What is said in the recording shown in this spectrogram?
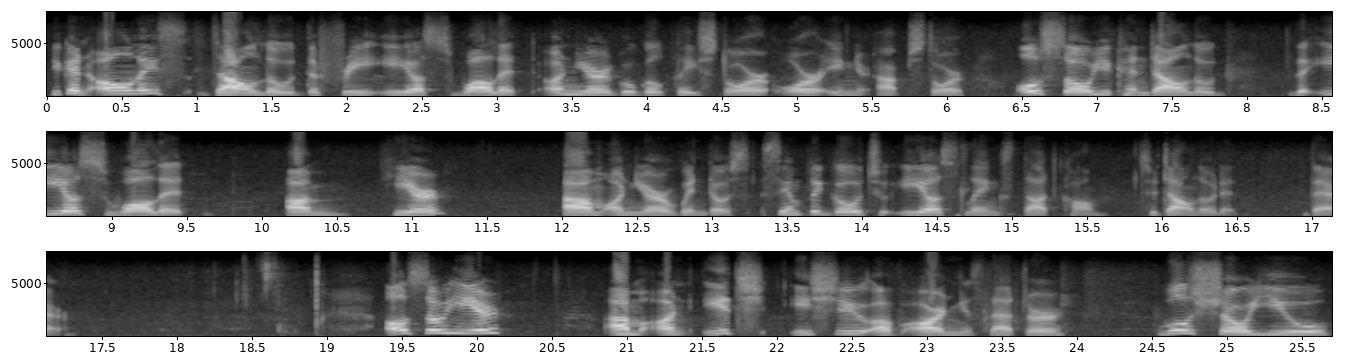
you can always download the free EOS wallet on your Google Play Store or in your App Store. Also, you can download the EOS wallet um, here um, on your Windows. Simply go to eoslynx.com to download it there. Also here, um, on each issue of our newsletter, we'll show you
